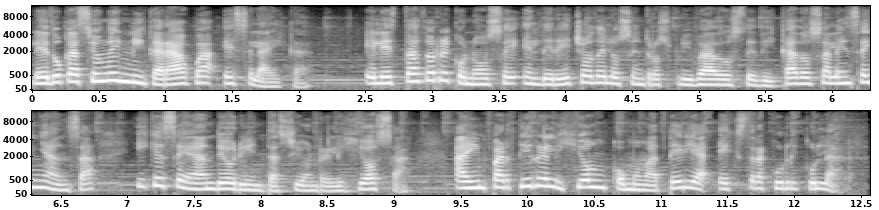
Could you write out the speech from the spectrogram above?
La educación en Nicaragua es laica. El Estado reconoce el derecho de los centros privados dedicados a la enseñanza y que sean de orientación religiosa, a impartir religión como materia extracurricular.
